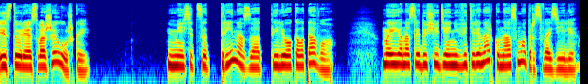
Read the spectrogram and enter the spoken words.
История с вашей лужкой. Месяца три назад или около того. Мы ее на следующий день в ветеринарку на осмотр свозили.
